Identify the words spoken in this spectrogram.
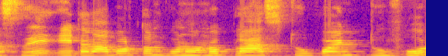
আছে, এটার আবর্তন কোণ হলো plus two point two four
